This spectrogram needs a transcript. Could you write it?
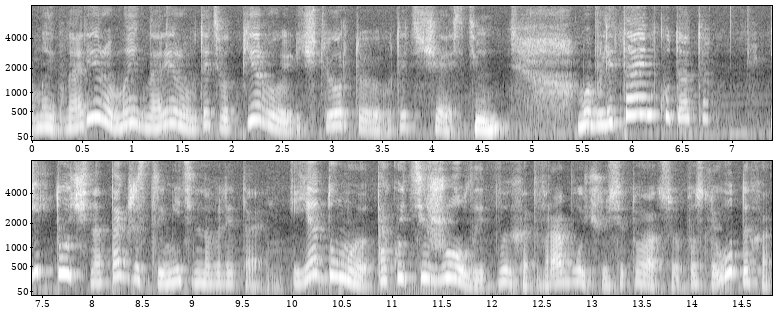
мы игнорируем, мы игнорируем вот эти вот первую и четвертую вот эти части. Мы влетаем куда-то, и точно так же стремительно вылетаем. И я думаю, такой тяжелый выход в рабочую ситуацию после отдыха,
